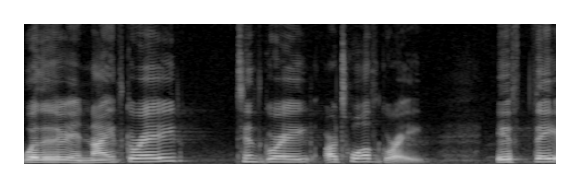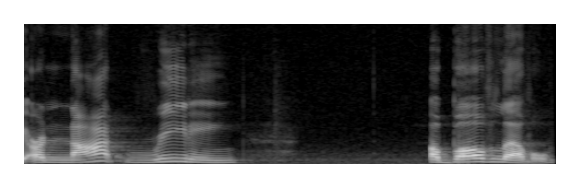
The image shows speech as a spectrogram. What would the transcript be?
whether they're in ninth grade, 10th grade, or 12th grade. If they are not reading above level,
